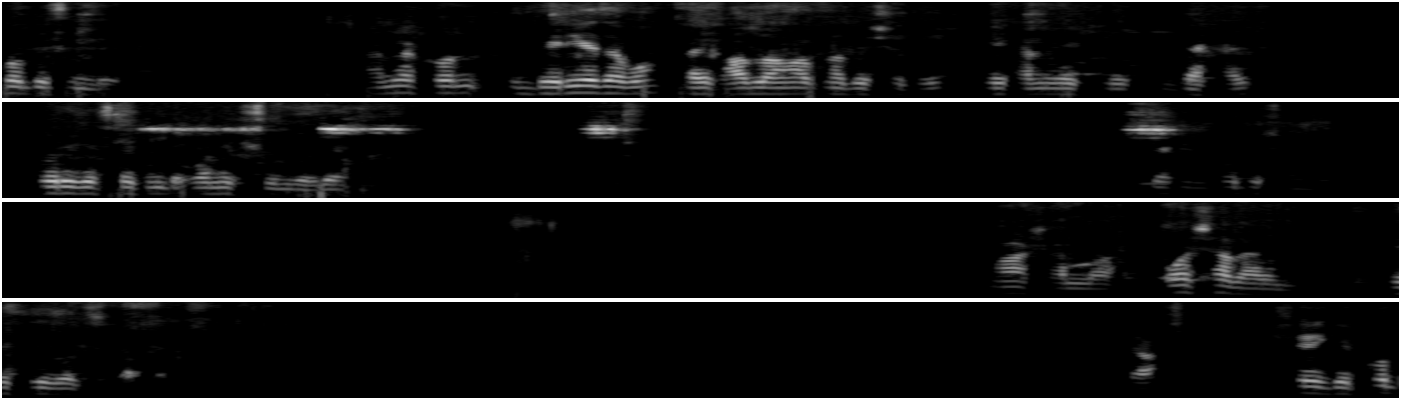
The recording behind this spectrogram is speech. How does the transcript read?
কত সুন্দর। আমি এখন বেরিয়ে যাব, তাই ভাবলাম আপনাদের সাথে এখানে একটু দেখাই। পরিবেশটা কিন্তু অনেক সুন্দর, দেখেন। মাশাআল্লাহ, অসাধারণ, দেখতে পাচ্ছি সেই গেট কত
